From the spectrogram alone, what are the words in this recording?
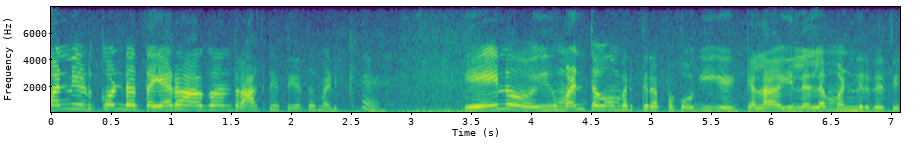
ಮಣ್ಣು ಹಿಡ್ಕೊಂಡು ತಯಾರು ಆಗೋ ಅಂತ ಆಗ್ತೈತಿ ಅದು ಮಡಿಕೆ? ಏನು, ಈಗ ಮಣ್ಣು ತೊಗೊಂಬರ್ತೀರಪ್ಪ ಹೋಗಿ, ಕೆಲ, ಇಲ್ಲೆಲ್ಲ ಮಣ್ಣು ಇರ್ತೈತಿ.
